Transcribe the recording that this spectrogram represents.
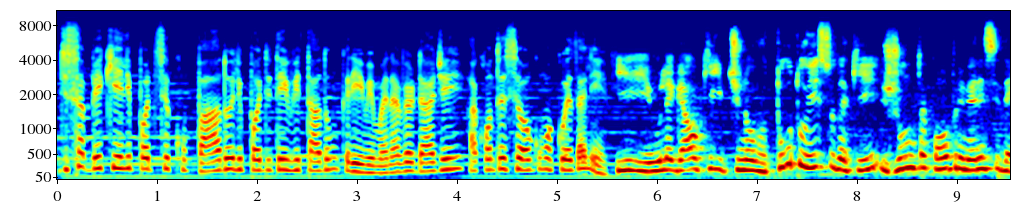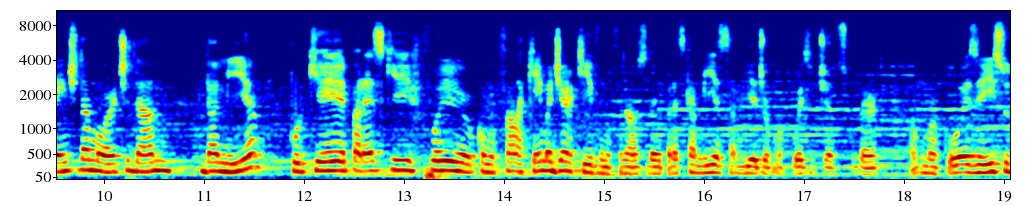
de saber que ele pode ser culpado ou ele pode ter evitado um crime, mas na verdade aconteceu alguma coisa ali. E o legal é que, de novo, tudo isso daqui junta com o primeiro incidente da morte da da Mia, porque parece que foi, como que fala, queima de arquivo no final disso daí. Parece que a Mia sabia de alguma coisa, tinha descoberto alguma coisa, e isso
